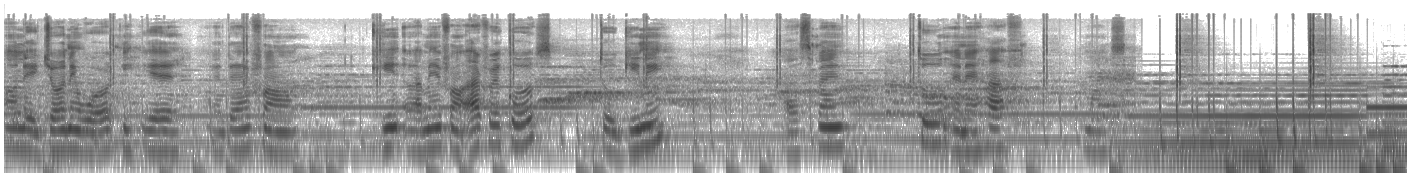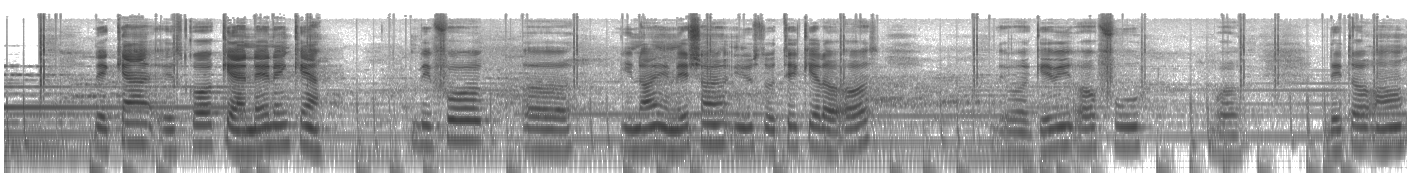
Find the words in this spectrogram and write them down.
on a journey walking here and then from I mean from Africa to Guinea I spent two and a half months. The camp is called Canadian Camp before uh, United Nations used to take care of us, they were giving us food, but later on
